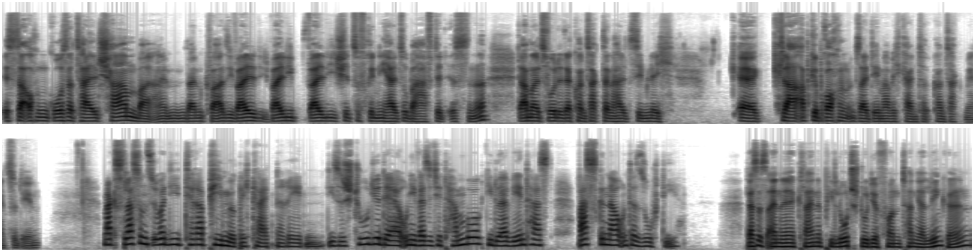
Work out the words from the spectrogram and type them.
ist da auch ein großer Teil Scham bei einem dann quasi, weil, weil die, weil die Schizophrenie halt so behaftet ist, ne? Damals wurde der Kontakt dann halt ziemlich, äh, klar abgebrochen und seitdem habe ich keinen Kontakt mehr zu denen. Max, lass uns über die Therapiemöglichkeiten reden. Diese Studie der Universität Hamburg, die du erwähnt hast, was genau untersucht die? Das ist eine kleine Pilotstudie von Tanja Lincoln,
